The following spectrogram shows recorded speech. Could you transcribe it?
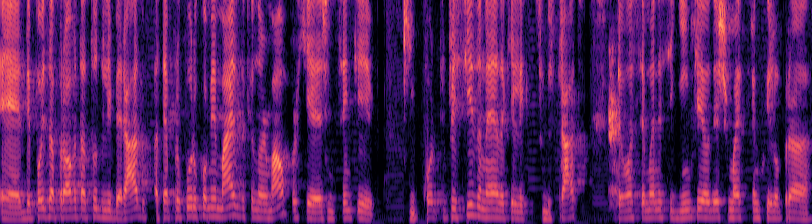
é, depois da prova tá tudo liberado. Até procuro comer mais do que o normal, porque a gente sente que o corpo precisa, né, daquele substrato. Então a semana seguinte eu deixo mais tranquilo para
